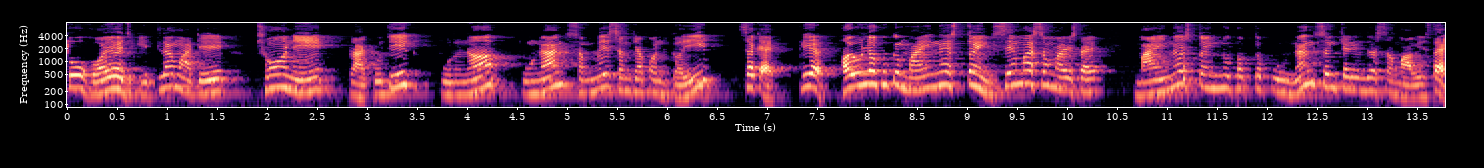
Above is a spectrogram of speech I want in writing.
તો હોય જ. એટલા માટે છ ને પ્રાકૃતિક પૂર્ણ પૂર્ણાંક સમય સંખ્યા પણ કહી શકાય. ક્લિયર હવે હું લખું કે માઇનસ ત્રણ. શેમાં સમાવેશ થાય? માઇનસ ત્રણનો ફક્ત પૂર્ણાંક સંખ્યાની અંદર સમાવેશ થાય.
